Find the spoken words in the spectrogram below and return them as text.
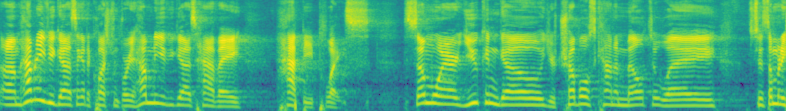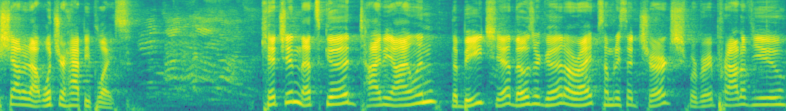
um, how many of you guys, I got a question for you. How many of you guys have a happy place? Somewhere you can go, your troubles kind of melt away. So somebody shout it out. What's your happy place? Kitchen, that's good. Tybee Island, the beach, yeah, those are good. All right. Somebody said church. We're very proud of you.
